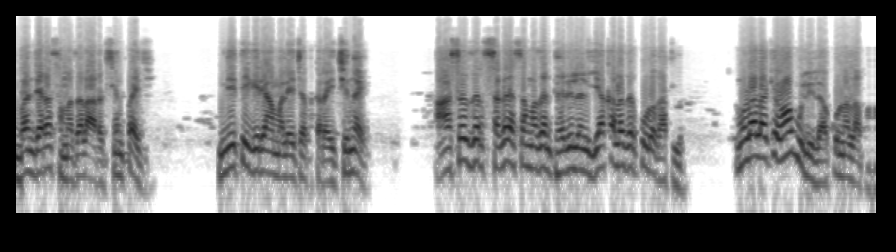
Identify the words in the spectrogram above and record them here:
बंजारा समाजाला आरक्षण पाहिजे. नेतेगिरी आम्हाला याच्यात करायची नाही. असं जर सगळ्या समाजाने ठरवलं आणि एकाला जर पुढं घातलं मुलाला किंवा मुलीला कुणाला पण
